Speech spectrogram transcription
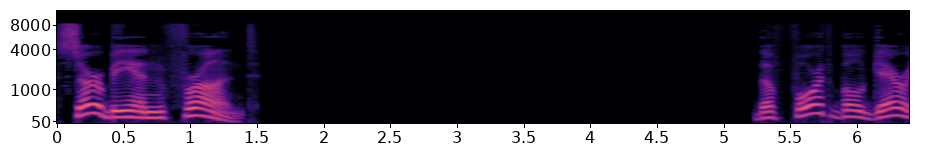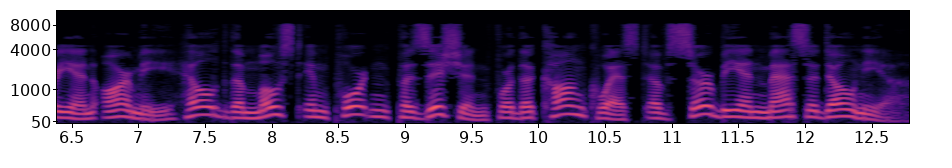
Serbian front The 4th Bulgarian Army held the most important position for the conquest of Serbian Macedonia.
